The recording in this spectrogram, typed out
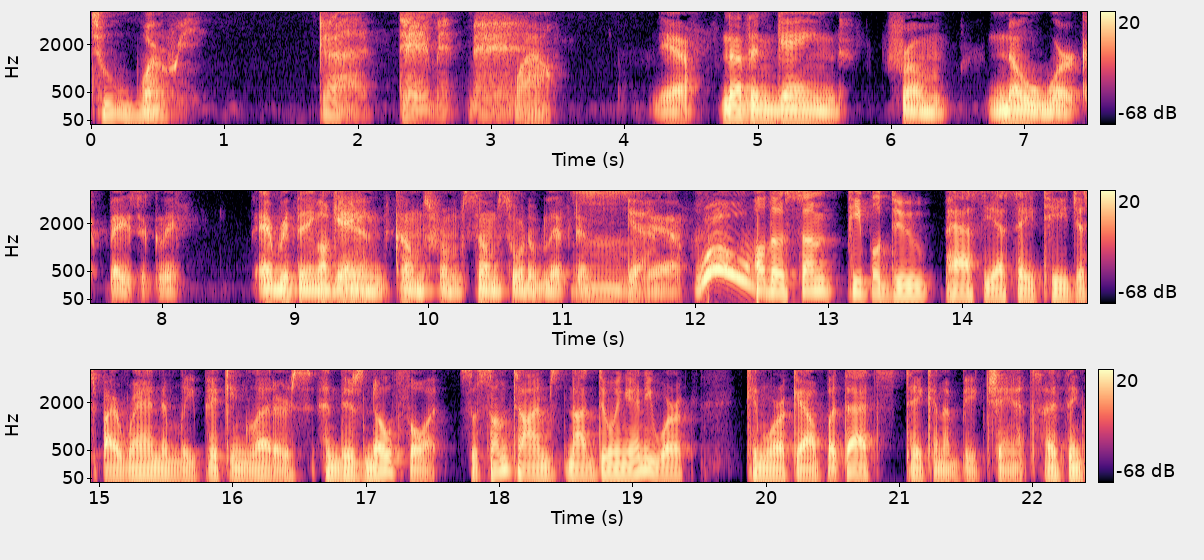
to worry. God damn it, man. Wow. Yeah. Nothing gained from no work, basically. Everything Fuck yeah. gained comes from some sort of lifting. Mm. Yeah. Yeah. Woo! Although some people do pass the SAT just by randomly picking letters and there's no thought. So sometimes not doing any work can work out, but that's taking a big chance. I think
